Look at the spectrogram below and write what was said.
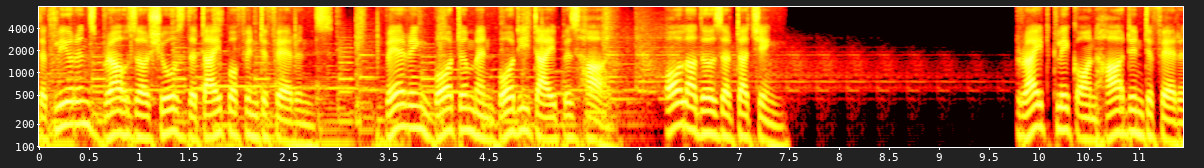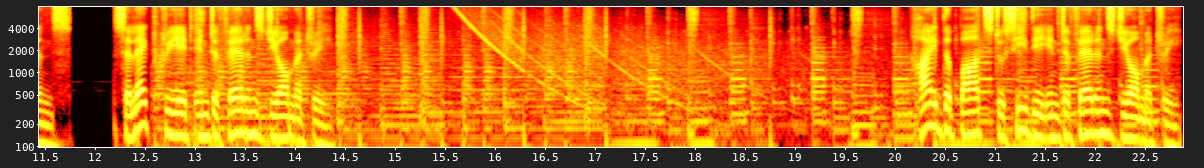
The clearance browser shows the type of interference. Bearing bottom and body type is hard. All others are touching. Right-click on Hard Interference. Select Create Interference Geometry. Hide the paths to see the interference geometry.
